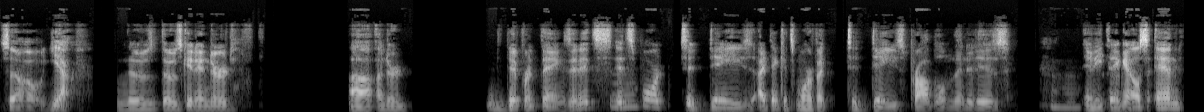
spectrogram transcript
So yeah, those those get entered uh, under different things, and it's it's mm more today's. I think it's more of a today's problem than it is hmm anything else. And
